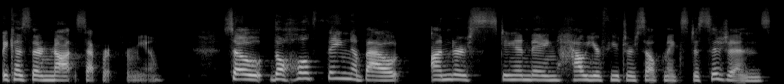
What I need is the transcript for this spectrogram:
because they're not separate from you. So the whole thing about understanding how your future self makes decisions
